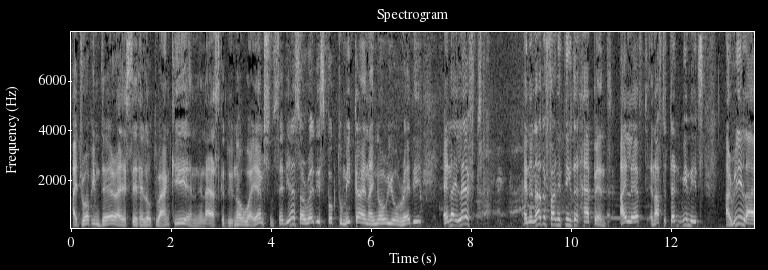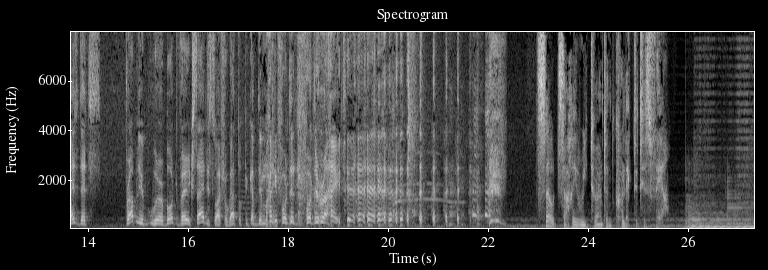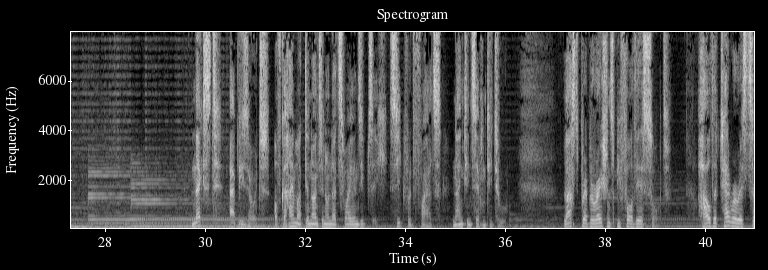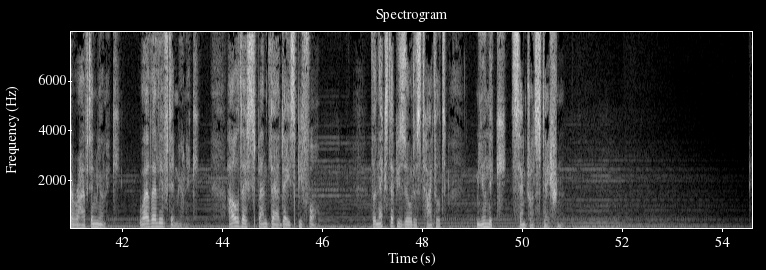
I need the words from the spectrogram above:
I drove him there. I said hello to Ankie, and, and I asked her, Do you know who I am? She said, Yes, I already spoke to Mika, and I know you already. And I left. And another funny thing that happened I left, and after 10 minutes, I realized that probably we were both very excited, so I forgot to pick up the money for the, for the ride. so Tzachi returned and collected his fare. Next episode of Geheimakte 1972, Secret Files 1972. Last preparations before the assault. How the terrorists arrived in Munich. Where they lived in Munich. How they spent their days before. The next episode is titled Munich Central Station.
